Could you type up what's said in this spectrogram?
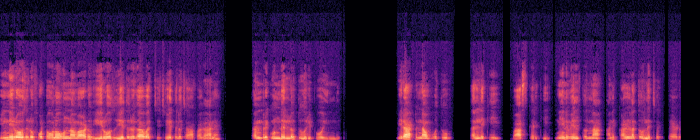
ఇన్ని రోజులు ఫోటోలో ఉన్నవాడు ఈరోజు ఎదురుగా వచ్చి చేతులు చాపగానే తండ్రి గుండెల్లో దూరిపోయింది. విరాట్ నవ్వుతూ తల్లికి భాస్కర్కి నేను వెళ్తున్నా అని కళ్ళతోనే చెప్పాడు.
